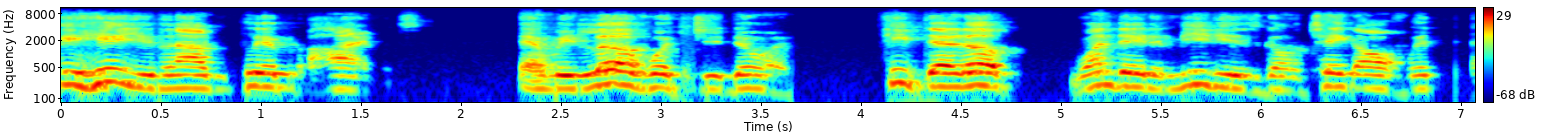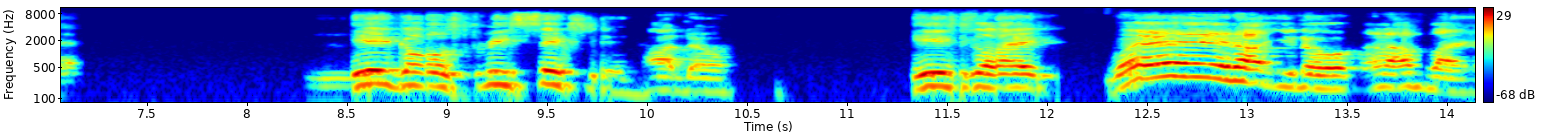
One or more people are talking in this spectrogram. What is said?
we hear you loud and clear behind us. And we love what you're doing. Keep that up. One day the media is going to take off with that. Mm-hmm. Here goes 360, I know. He's like, Wayne, you know, and I'm like,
